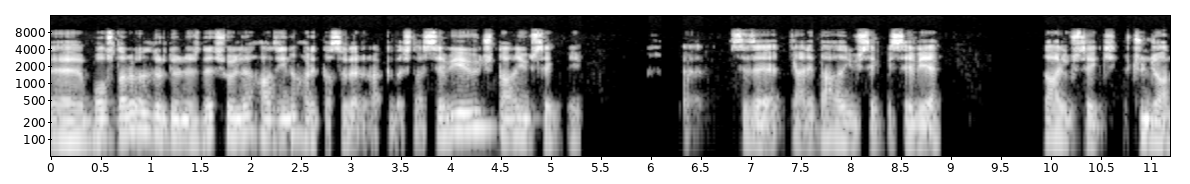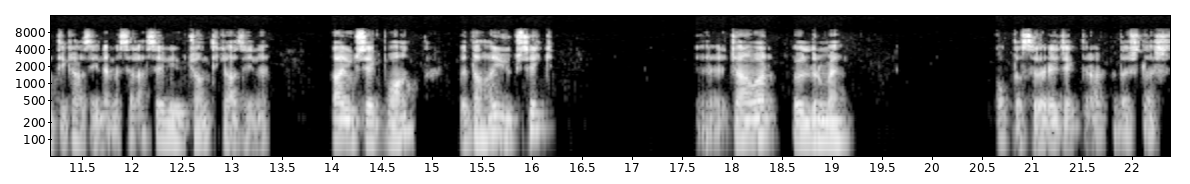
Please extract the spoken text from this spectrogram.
Ee, bossları öldürdüğünüzde şöyle hazine haritası verir arkadaşlar. Seviye 3 daha yüksek bir e, size yani daha yüksek bir seviye daha yüksek üçüncü antik hazine mesela seviye 3 antik hazine daha yüksek puan ve daha yüksek e, canavar öldürme noktası verecektir arkadaşlar.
